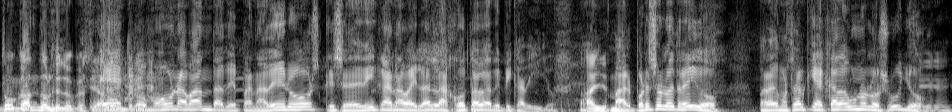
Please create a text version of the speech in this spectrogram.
tocándole lo que sea Es hombre. como una banda de panaderos que se dedican a bailar la jota de picadillo. Ahí está. Mal, por eso lo he traído, para demostrar que a cada uno lo suyo. Sí.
